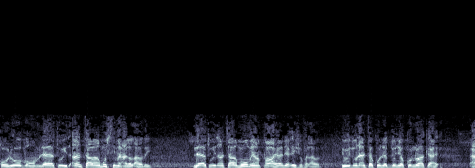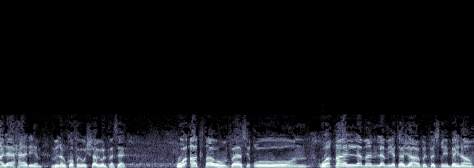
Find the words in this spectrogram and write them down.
قلوبهم لا تريد أن ترى مسلما على الأرض. لا تريد أن ترى مؤمنا طاهرا يعيش في الأرض. يريدون أن تكون الدنيا كلها على حالهم من الكفر والشر والفساد. وأكثرهم فاسقون. وقل من لم يتجاهر بالفسق بينهم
